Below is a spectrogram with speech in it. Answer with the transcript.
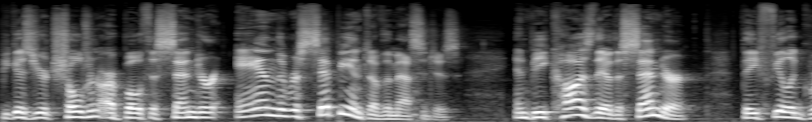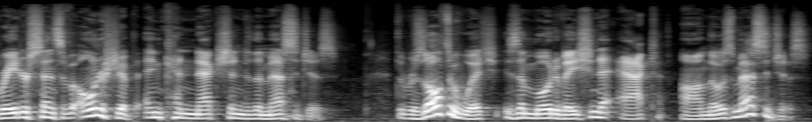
because your children are both the sender and the recipient of the messages, and because they're the sender, they feel a greater sense of ownership and connection to the messages. the result of which is a motivation to act on those messages.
